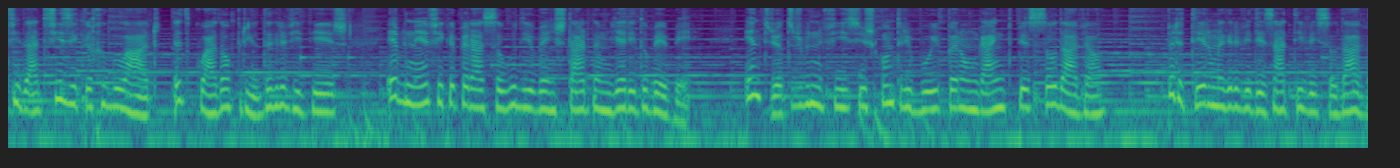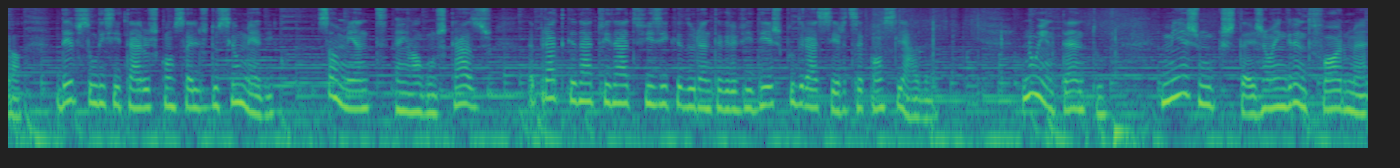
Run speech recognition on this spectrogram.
atividade física regular, adequada ao período da gravidez, é benéfica para a saúde e o bem-estar da mulher e do bebê. Entre outros benefícios, contribui para um ganho de peso saudável. Para ter uma gravidez ativa e saudável, deve solicitar os conselhos do seu médico. Somente, em alguns casos, a prática da atividade física durante a gravidez poderá ser desaconselhada. No entanto, mesmo que estejam em grande forma,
